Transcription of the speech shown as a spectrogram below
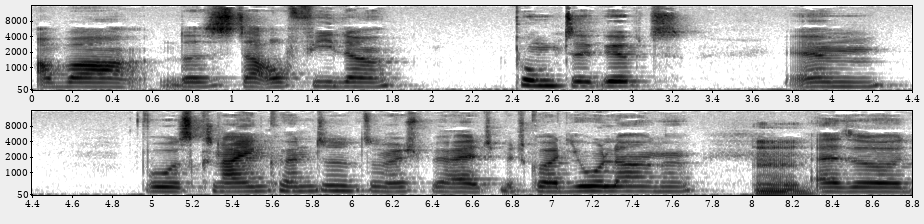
aber dass es da auch viele Punkte gibt, ähm, wo es knallen könnte, zum Beispiel halt mit Guardiola. Ne? Mhm. Also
